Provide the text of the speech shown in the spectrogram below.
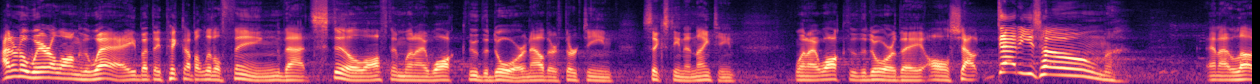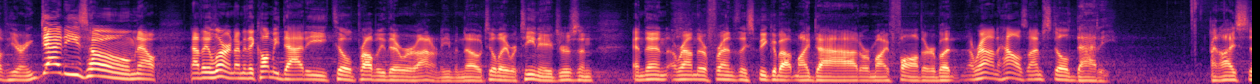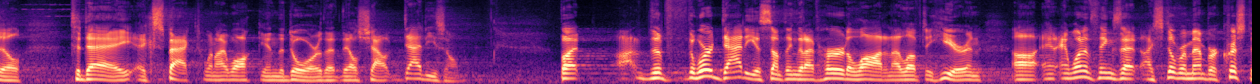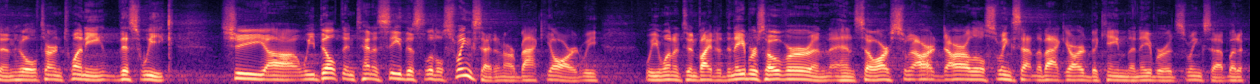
I don't know where along the way, but they picked up a little thing that still, often when I walk through the door, now they're 13, 16, and 19, when I walk through the door, they all shout, Daddy's home! And I love hearing, Daddy's home! Now, now they learned, I mean, they called me daddy till probably they were, I don't even know, till they were teenagers. And, and then around their friends, they speak about my dad or my father. But around the house, I'm still daddy. And I still today expect when I walk in the door that they'll shout, Daddy's home. But uh, the, the word daddy is something that I've heard a lot and I love to hear. And, uh, and, and, one of the things that I still remember, Kristen, who will turn 20 this week, she, uh, we built in Tennessee this little swing set in our backyard. We, we wanted to invite the neighbors over, and, and so our, our, our little swing set in the backyard became the neighborhood swing set. But it,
